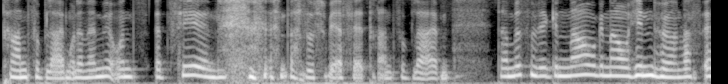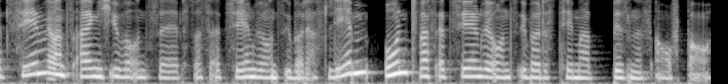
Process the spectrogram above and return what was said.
dran zu bleiben oder wenn wir uns erzählen, dass es schwerfällt, dran zu bleiben, da müssen wir genau, genau hinhören. Was erzählen wir uns eigentlich über uns selbst? Was erzählen wir uns über das Leben? Und was erzählen wir uns über das Thema Businessaufbau?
